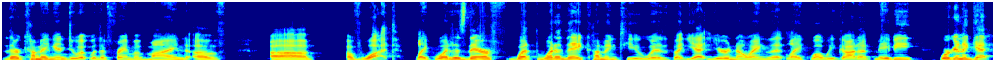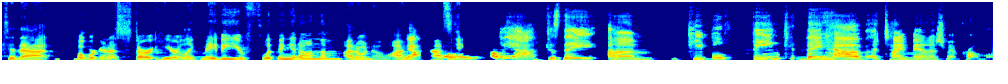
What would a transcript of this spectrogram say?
they're coming into it with a frame of mind of, uh, of what? Like, what is their what? What are they coming to you with? But yet you're knowing that, like, well, we gotta maybe we're going to get to that, but we're going to start here. Like, maybe you're flipping it on them. I don't know. I'm Yeah. asking. Oh, oh yeah, because they um people think they have a time management problem.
